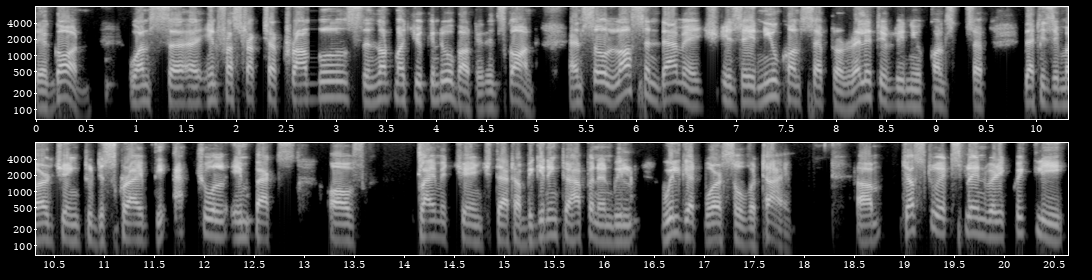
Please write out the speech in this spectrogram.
they're gone. Once uh, infrastructure crumbles, there's not much you can do about it. It's gone. And so, loss and damage is a new concept or relatively new concept that is emerging to describe the actual impacts of climate change that are beginning to happen and will, will get worse over time. Um, just to explain very quickly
